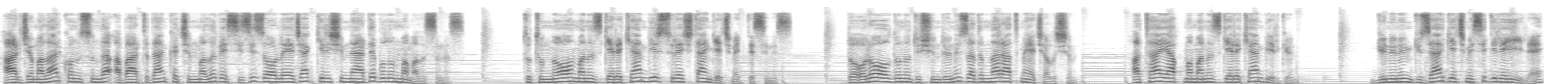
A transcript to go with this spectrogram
harcamalar konusunda abartıdan kaçınmalı ve sizi zorlayacak girişimlerde bulunmamalısınız. Tutumlu olmanız gereken bir süreçten geçmektesiniz. Doğru olduğunu düşündüğünüz adımlar atmaya çalışın. Hata yapmamanız gereken bir gün. Gününün güzel geçmesi dileğiyle,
